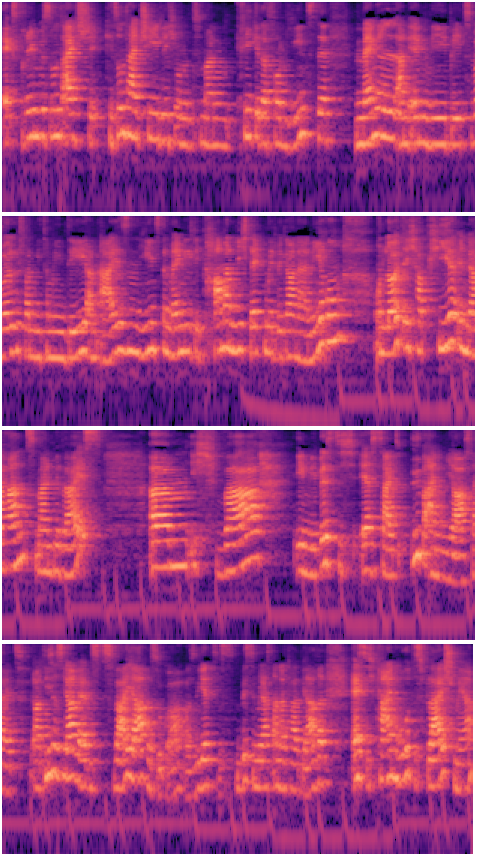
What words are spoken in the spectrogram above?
extrem gesundheitsschädlich und man kriege davon jenste Mängel an irgendwie B12, an Vitamin D, an Eisen, jenste Mängel, die kann man nicht decken mit veganer Ernährung. Und Leute, ich habe hier in der Hand meinen Beweis. Ähm, ich war, eben ihr wisst, ich erst seit über einem Jahr, seit ja, dieses Jahr werden es zwei Jahre sogar, also jetzt ist ein bisschen mehr als anderthalb Jahre, esse ich kein rotes Fleisch mehr.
